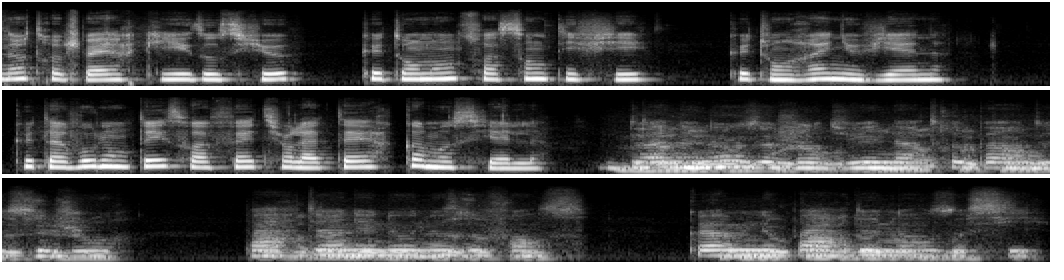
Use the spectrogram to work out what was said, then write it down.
Notre Père qui es aux cieux, que ton nom soit sanctifié, que ton règne vienne, que ta volonté soit faite sur la terre comme au ciel. Donne-nous aujourd'hui notre pain de ce jour. Pardonne-nous nos offenses, comme nous pardonnons aussi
